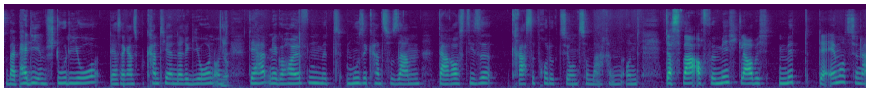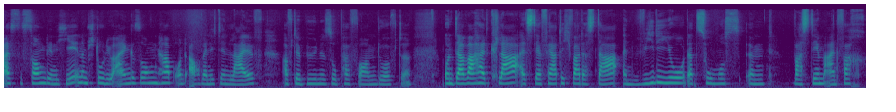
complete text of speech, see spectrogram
bei Paddy im Studio, der ist ja ganz bekannt hier in der Region. Und ja. der hat mir geholfen, mit Musikern zusammen daraus diese krasse Produktion zu machen. Und das war auch für mich, glaube ich, mit der emotionalste Song, den ich je in einem Studio eingesungen habe und auch wenn ich den live auf der Bühne so performen durfte. Und da war halt klar, als der fertig war, dass da ein Video dazu muss, ähm, was dem einfach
